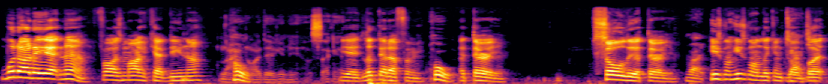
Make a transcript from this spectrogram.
what are they at now, as far as market cap? Do you know? No, I Who? have no idea. Give me a second. Yeah, look that up for me. Who? Ethereum, solely Ethereum. Right. He's gonna he's gonna look into it, but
